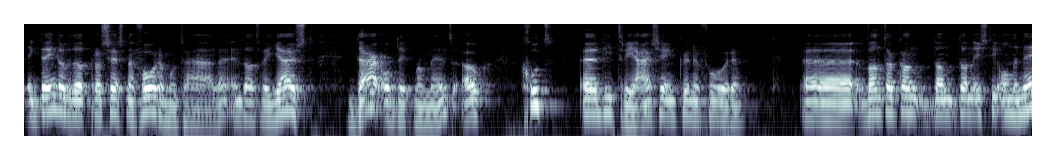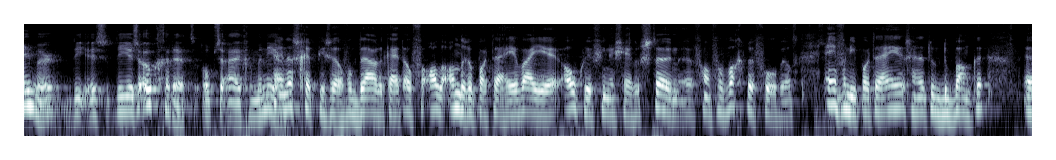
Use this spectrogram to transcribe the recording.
ik denk dat we dat proces naar voren moeten halen en dat we juist daar op dit moment ook goed uh, die triage in kunnen voeren. Uh, want dan, kan, dan, dan is die ondernemer, die is, die is ook gered op zijn eigen manier. En dan schep je zelf ook duidelijkheid over alle andere partijen waar je ook weer financiële steun uh, van verwacht bijvoorbeeld. Een van die partijen zijn natuurlijk de banken. Uh,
